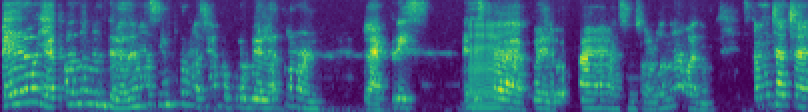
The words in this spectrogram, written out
pero ya cuando me enteré de más información fue por Bella Thorne, la actriz. Es Ah. esta sensualona. Bueno, esta muchacha,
